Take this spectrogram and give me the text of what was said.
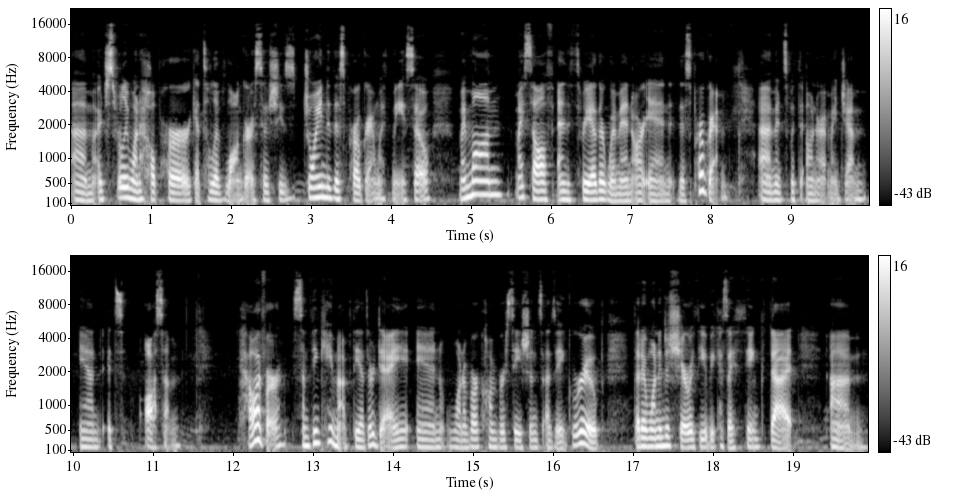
um, I just really want to help her get to live longer. So she's joined this program with me. So my mom, myself, and three other women are in this program. Um, it's with the owner at my gym, and it's awesome. However, something came up the other day in one of our conversations as a group that I wanted to share with you because I think that um,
